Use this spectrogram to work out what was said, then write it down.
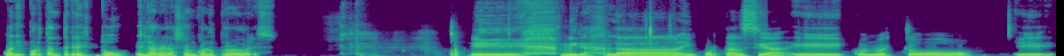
¿cuán importante crees tú es la relación con los proveedores? Eh, mira, la importancia eh, con nuestros eh,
